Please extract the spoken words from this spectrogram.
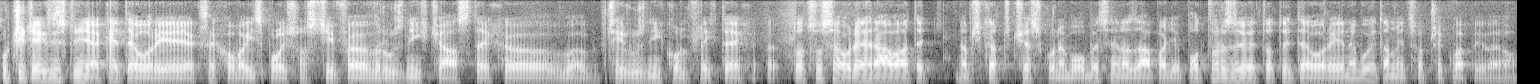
Určitě existují nějaké teorie, jak se chovají společnosti v, v různých částech, v, při různých konfliktech. To, co se odehrává teď například v Česku nebo obecně na západě, potvrzuje to ty teorie nebo je tam něco překvapivého?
